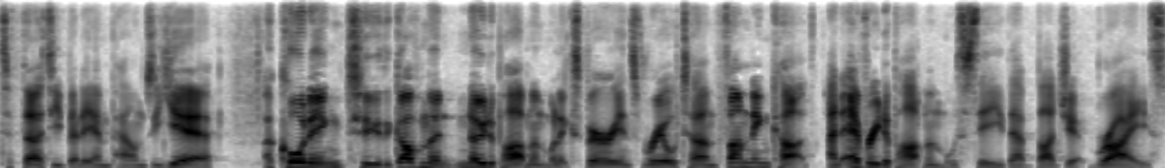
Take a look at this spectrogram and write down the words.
to 30 billion pounds a year. According to the government, no department will experience real term funding cuts, and every department will see their budget rise.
